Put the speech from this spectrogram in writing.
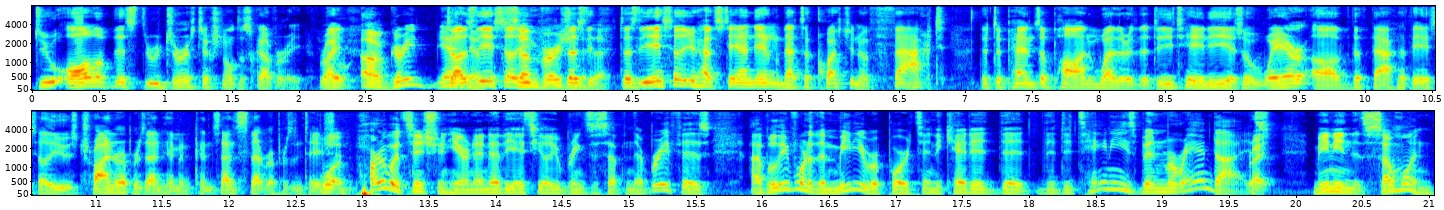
do all of this through jurisdictional discovery, right? oh, agreed. Yeah, does yeah, the ACLU some version does the, does the ACLU have standing? That's a question of fact that depends upon whether the detainee is aware of the fact that the ACLU is trying to represent him and consents to that representation. Well, part of what's interesting here, and I know the ACLU brings this up in their brief, is I believe one of the media reports indicated that the detainee's been Mirandized, Right. meaning that someone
